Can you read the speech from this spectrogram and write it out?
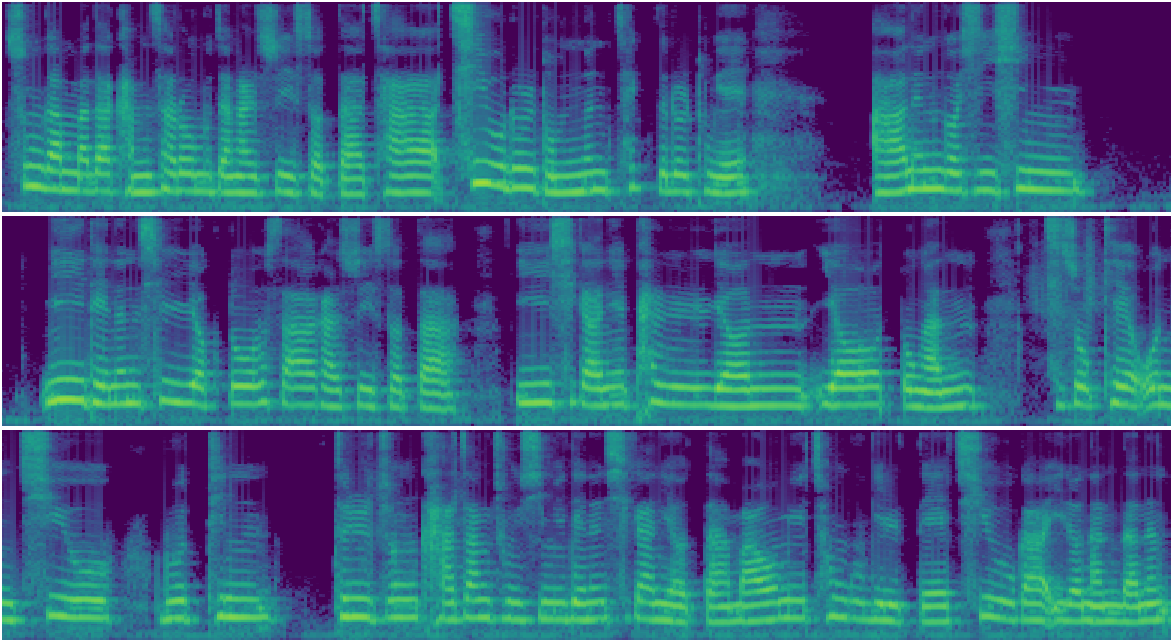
순간마다 감사로 무장할 수 있었다. 자, 치유를 돕는 책들을 통해 아는 것이 힘이 되는 실력도 쌓아갈 수 있었다. 이 시간이 8년여 동안 지속해 온 치유 루틴 들중 가장 중심이 되는 시간이었다. 마음이 천국일 때 치유가 일어난다는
